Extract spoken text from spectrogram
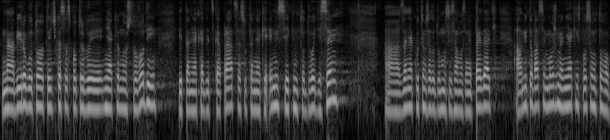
Na výrobu toho trička sa spotrebuje nejaké množstvo vody, je tam nejaká detská práca, sú tam nejaké emisie, kým to dôjde sem. A za nejakú cenu sa to tu musí samozrejme predať, ale my to vlastne môžeme nejakým spôsobom toho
